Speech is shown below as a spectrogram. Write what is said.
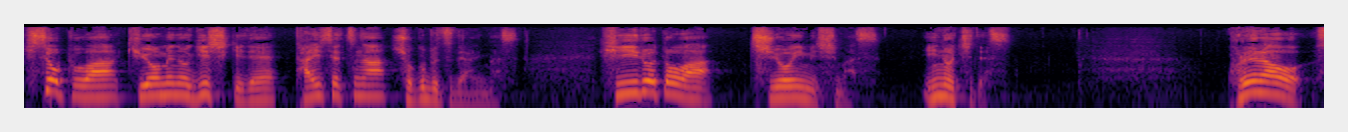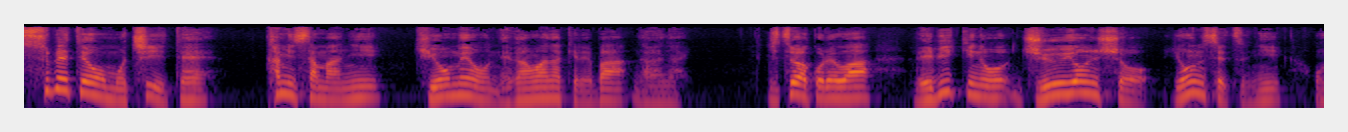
ヒソプは清めの儀式で大切な植物であります。火色とは血を意味します。命です。これらを全てを用いて神様に清めを願わなければならない。実はこれはレビ記の14章4節に同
